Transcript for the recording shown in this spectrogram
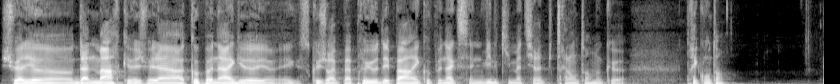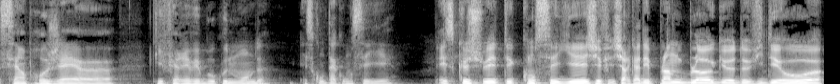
suis allé au Danemark, je vais aller à Copenhague, euh, ce que j'aurais pas prévu au départ, et Copenhague c'est une ville qui m'attirait depuis très longtemps, donc euh, très content. C'est un projet qui fait rêver beaucoup de monde. Est-ce qu'on t'a conseillé? Est-ce que je suis été conseillé? J'ai regardé plein de blogs, euh, de vidéos. Euh.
